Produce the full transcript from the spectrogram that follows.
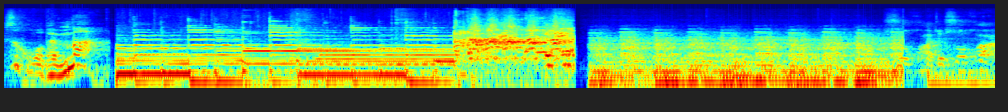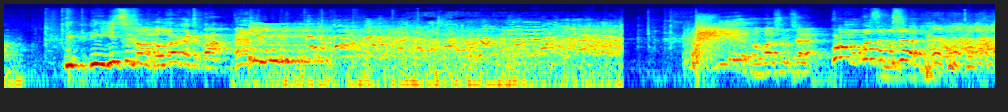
是火盆吧？说话就说话，你你一次搞头发干什么？你也头发是不是关我什么事？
